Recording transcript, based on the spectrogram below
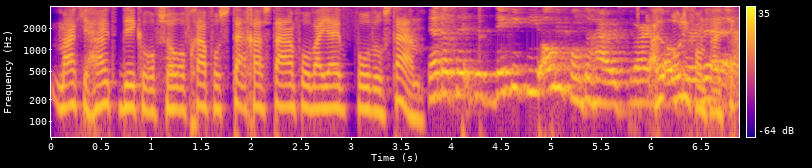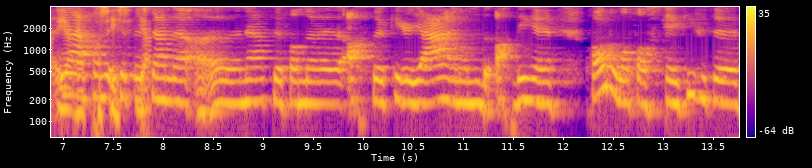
maak je huid dikker of zo. Of ga, voor sta, ga staan voor waar jij voor wil staan. Ja, dat, dat is denk ik die olifantenhuis. Waar ja, olifantenhuis, ja, ja, ja, van, precies. Ik heb er staan uh, naast van de acht keer ja. En dan de acht dingen. Gewoon om alvast creatieve te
